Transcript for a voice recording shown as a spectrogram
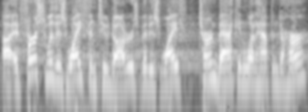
Uh, at first with his wife and two daughters, but his wife turned back, and what happened to her?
